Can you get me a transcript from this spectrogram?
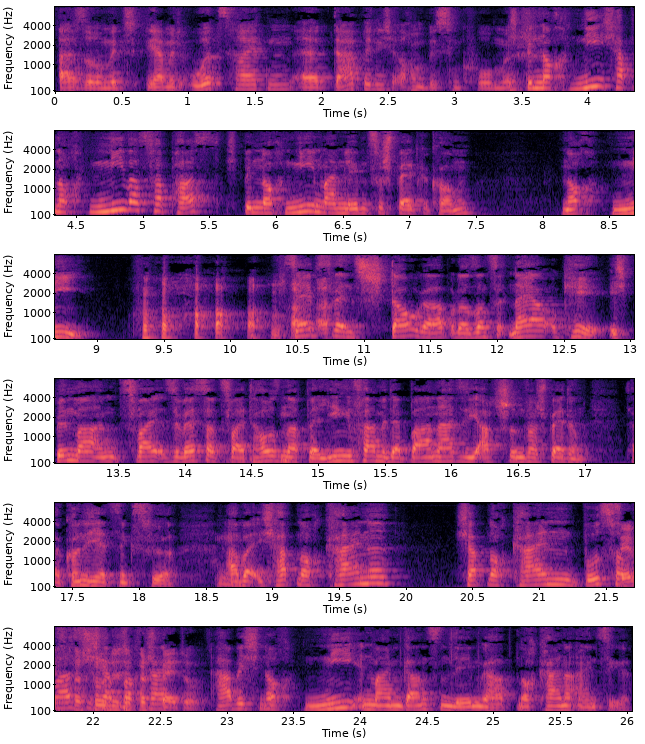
Also mit, ja, mit Uhrzeiten, äh, da bin ich auch ein bisschen komisch. Ich bin noch nie, ich habe noch nie was verpasst. Ich bin noch nie in meinem Leben zu spät gekommen. Noch nie. Selbst wenn es Stau gab oder sonst. Naja, okay, ich bin mal an zwei, Silvester 2000 nach Berlin gefahren mit der Bahn, hatte die acht Stunden Verspätung. Da konnte ich jetzt nichts für. Aber ich habe noch keine, ich habe noch keinen Bus verpasst. Selbstverschuldete kein- Verspätung. Habe ich noch nie in meinem ganzen Leben gehabt, noch keine einzige.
